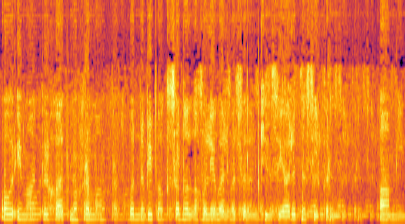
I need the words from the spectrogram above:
اور ایمان پر خاتمہ فرما اور نبی پاک صلی اللہ علیہ وآلہ وسلم کی زیارت نصیب فرما۔ آمین۔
